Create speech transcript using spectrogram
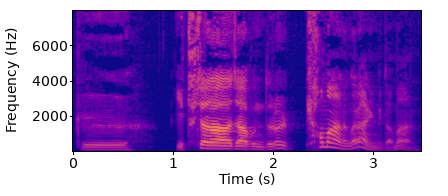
그 이 투자자분들을 폄하하는 건 아닙니다만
